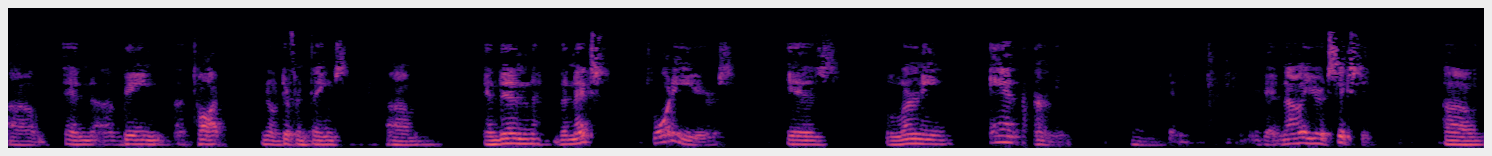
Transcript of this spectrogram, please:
um, and uh, being taught, you know, different things. Um, and then the next 40 years is learning and earning. Okay, now you're at 60. Um,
